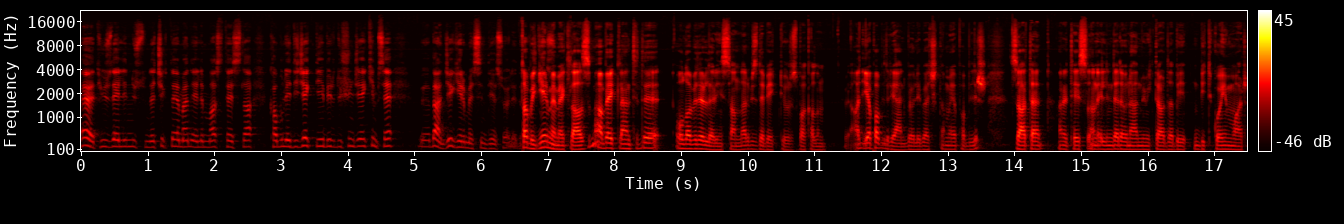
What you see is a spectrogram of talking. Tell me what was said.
evet %50'nin üstünde çıktı hemen Elon Musk Tesla kabul edecek diye bir düşünceye kimse e, bence girmesin diye söyledim. Tabii girmemek lazım ama beklentide olabilirler insanlar. Biz de bekliyoruz bakalım yapabilir yani böyle bir açıklama yapabilir. Zaten hani Tesla'nın elinde de önemli miktarda bir Bitcoin var.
